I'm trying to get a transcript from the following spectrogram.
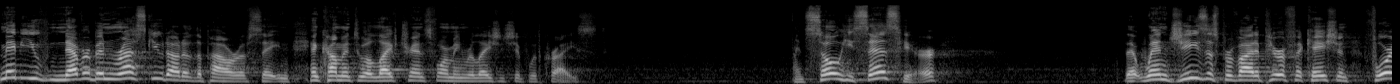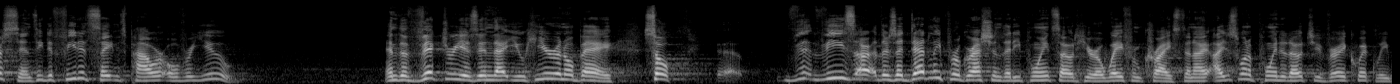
maybe you've never been rescued out of the power of Satan and come into a life transforming relationship with Christ. And so he says here that when Jesus provided purification for sins, he defeated Satan's power over you. And the victory is in that you hear and obey. So, uh, th- these are, there's a deadly progression that he points out here away from Christ. And I, I just want to point it out to you very quickly.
